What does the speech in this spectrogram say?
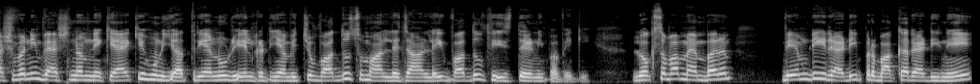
ਅਸ਼ਵਨੀ ਵੈਸ਼ਨਵ ਨੇ ਕਿਹਾ ਹੈ ਕਿ ਹੁਣ ਯਾਤਰੀਆਂ ਨੂੰ ਰੇਲ ਗੱਡੀਆਂ ਵਿੱਚ ਵਾਧੂ ਸਮਾਨ ਲਿਜਾਣ ਲਈ ਵਾਧੂ ਫੀਸ ਦੇਣੀ ਪਵੇਗੀ। ਲੋਕ ਸਭਾ ਮੈਂਬਰ ਵੇਮਡੀ ਰੈਡੀ, ਪ੍ਰਭਾਕਰ ਰੈਡੀ ਨੇ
